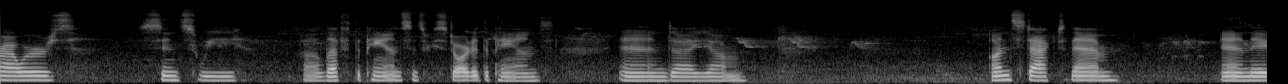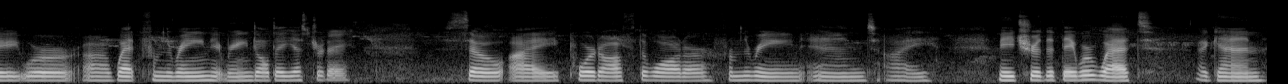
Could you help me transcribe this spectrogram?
hours since we uh, left the pans, since we started the pans. And I um, unstacked them and they were uh, wet from the rain. It rained all day yesterday. So I poured off the water from the rain and I made sure that they were wet again.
